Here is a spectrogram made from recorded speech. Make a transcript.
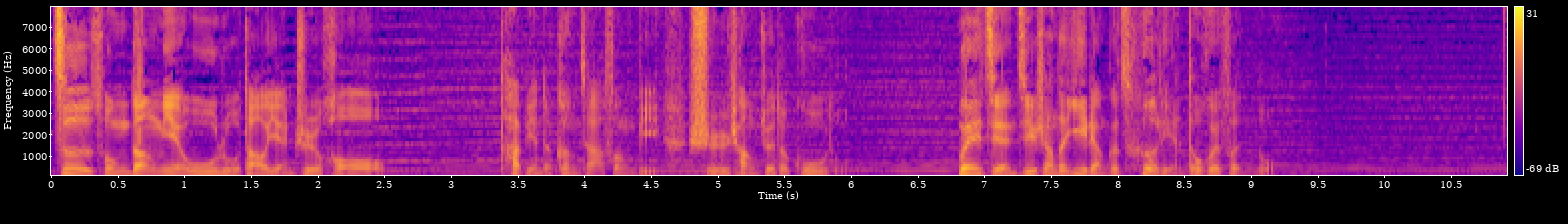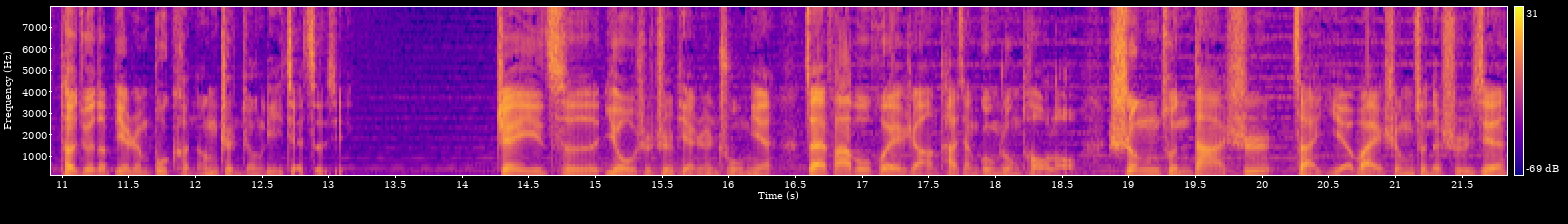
自从当面侮辱导演之后，他变得更加封闭，时常觉得孤独，为剪辑上的一两个侧脸都会愤怒。他觉得别人不可能真正理解自己。这一次又是制片人出面，在发布会上，他向公众透露，生存大师在野外生存的时间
